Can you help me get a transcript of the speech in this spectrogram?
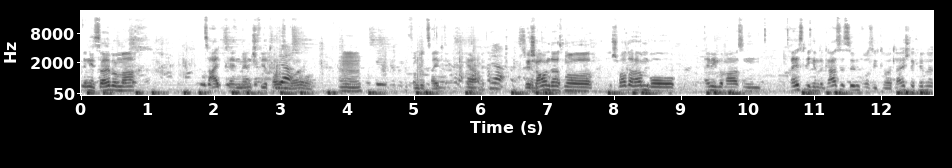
wenn ich selber mache, zahlt kein Mensch 4000 Ja. Euro. Von der Zeit her. Ja. Ja. Wir schauen, dass wir Schwerter haben, wo einigermaßen preislich in der Klasse sind, wo sich die Leute leisten können,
